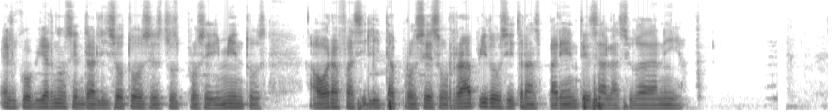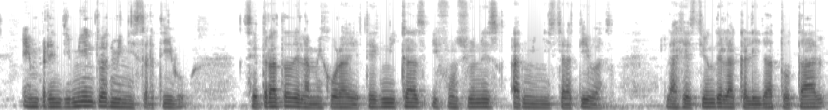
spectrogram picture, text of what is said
el gobierno centralizó todos estos procedimientos, ahora facilita procesos rápidos y transparentes a la ciudadanía. Emprendimiento administrativo. Se trata de la mejora de técnicas y funciones administrativas, la gestión de la calidad total,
